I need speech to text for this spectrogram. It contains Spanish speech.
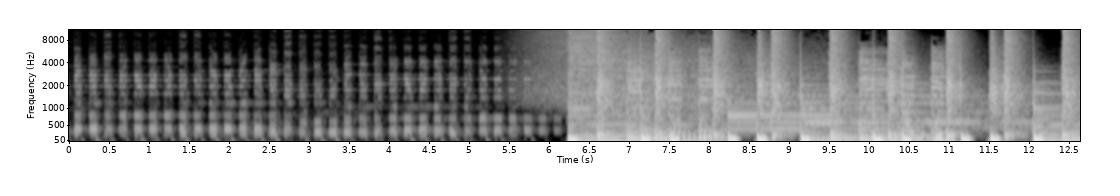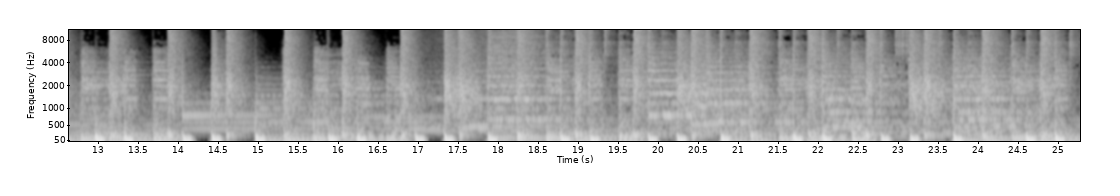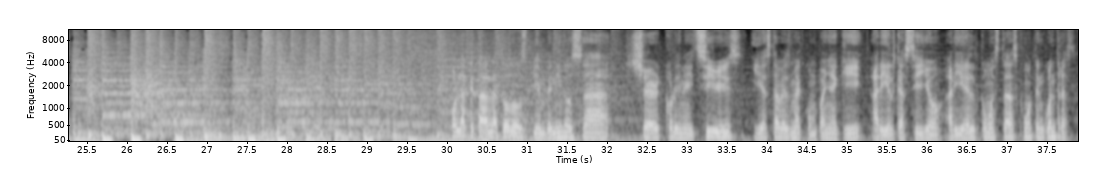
Hola, ¿qué tal a todos? Bienvenidos a Share Coordinate Series y esta vez me acompaña aquí Ariel Castillo. Ariel, ¿cómo estás? ¿Cómo te encuentras?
